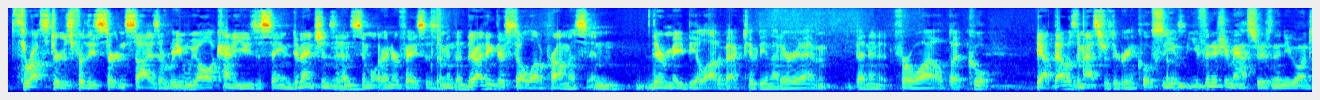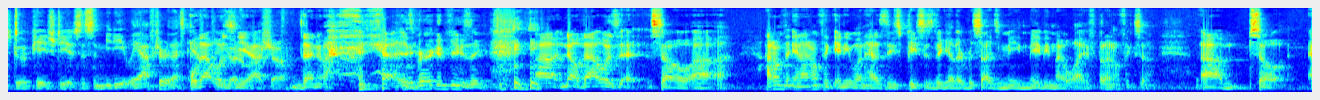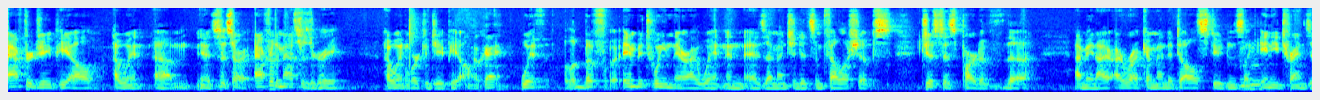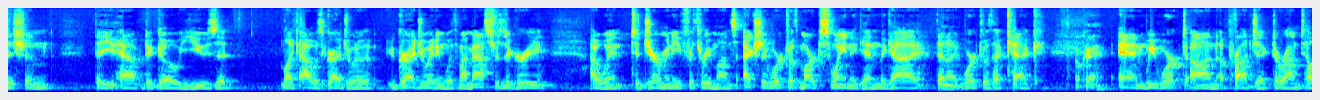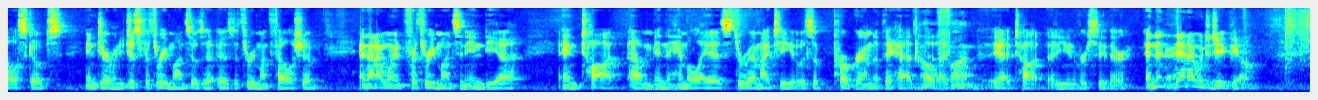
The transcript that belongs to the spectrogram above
thrusters for these certain size of we all kind of use the same dimensions and has similar interfaces. I mean, there, I think there's still a lot of promise, and there may be a lot of activity in that area. I haven't been in it for a while, but Cool. Yeah, that was the master's degree. Cool. So you, you finish your master's and then you go on to do a PhD. Is this immediately after? That's Well, that was you go to yeah. Russia. Then yeah, it's very confusing. uh, no, that was so. Uh, I don't think, and I don't think anyone has these pieces together besides me. Maybe my wife, but I don't think so. Um, so after JPL, I went. Um, you know, so, sorry, after the master's degree, I went and worked at JPL. Okay. With in between there, I went and, as I mentioned, did some fellowships just as part of the. I mean, I, I recommend it to all students, like mm-hmm. any transition that you have, to go use it. Like I was graduating graduating with my master's degree. I went to Germany for three months. Actually, worked with Mark Swain again, the guy that I mm. worked with at Keck. Okay. And we worked on a project around telescopes in Germany just for three months. It was a, it was a three month fellowship. And then I went for three months in India and taught um, in the Himalayas through MIT. It was a program that they had. Oh, that I- fun. yeah, I taught at a university there. And then, Okay. then I went to JPL.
